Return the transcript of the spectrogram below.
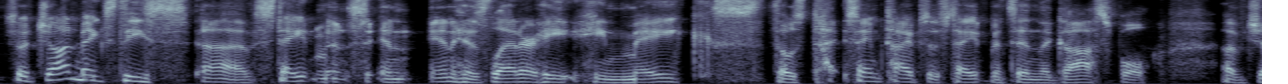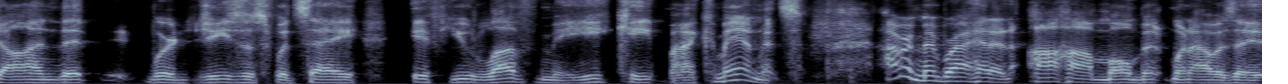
So John makes these uh, statements in, in his letter. He he makes those t- same types of statements in the Gospel of John that where Jesus would say, "If you love me, keep my commandments." I remember I had an aha moment when I was a,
